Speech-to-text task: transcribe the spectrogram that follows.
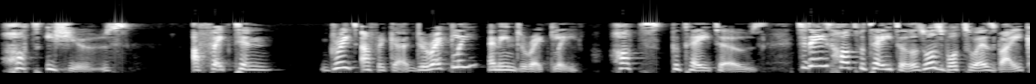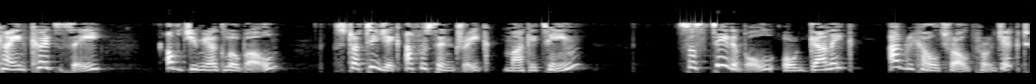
hot issues affecting Great Africa directly and indirectly. Hot potatoes. Today's hot potatoes was brought to us by kind courtesy of Jumia Global, strategic Afrocentric marketing, sustainable organic agricultural project,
